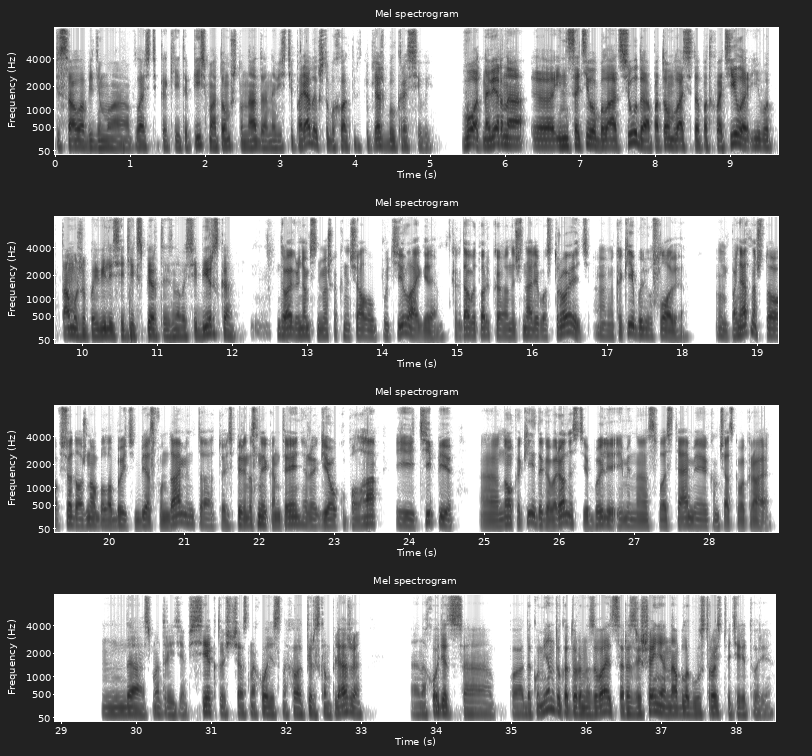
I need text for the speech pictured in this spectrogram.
писала, видимо, власти какие-то письма о том, что надо навести порядок, чтобы Халактырский пляж был красивый. Вот, наверное, э, инициатива была отсюда, а потом власть это подхватила, и вот там уже появились эти эксперты из Новосибирска. Давай вернемся немножко к началу пути лагеря. Когда вы только начинали его строить, э, какие были условия? Понятно, что все должно было быть без фундамента, то есть переносные контейнеры, геокупола и типи, э, но какие договоренности были именно с властями Камчатского края? Да, смотрите, все, кто сейчас находится на Халактырском пляже, Э, находится по документу, который называется «Разрешение на благоустройство территории».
